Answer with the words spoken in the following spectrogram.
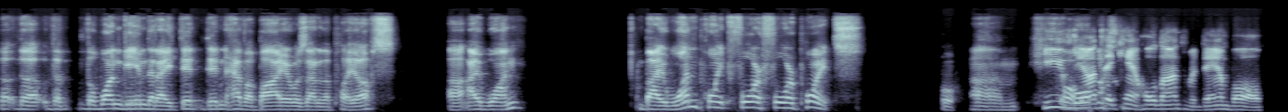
The, the the the one game that I did didn't have a buyer was out of the playoffs. Uh, I won by one point four four points. Cool. Um, he Diontae lost. can't hold on to a damn ball.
